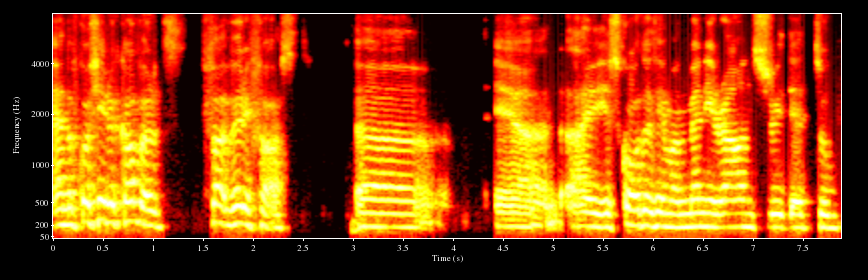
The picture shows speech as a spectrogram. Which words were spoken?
And of course, he recovered fa- very fast. Uh, and I escorted him on many rounds we did to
